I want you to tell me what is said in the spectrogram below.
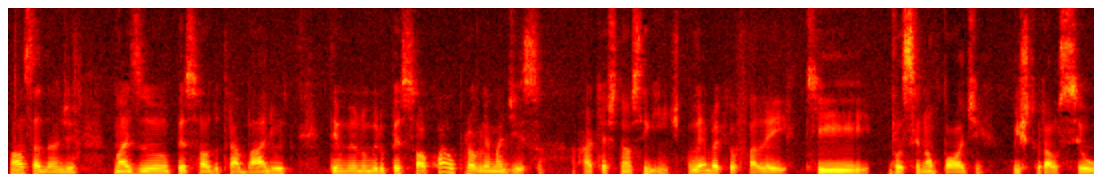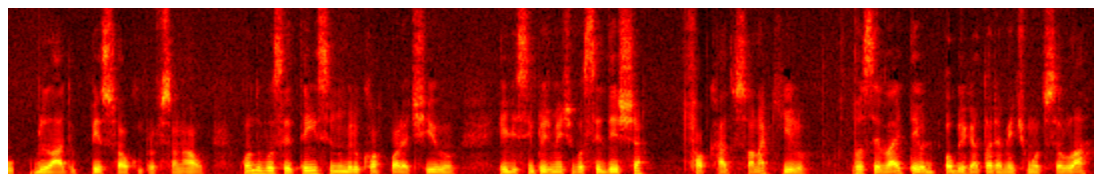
Nossa, Dandy, mas o pessoal do trabalho tem o meu número pessoal. Qual é o problema disso? A questão é o seguinte: lembra que eu falei que você não pode misturar o seu lado pessoal com profissional? Quando você tem esse número corporativo, ele simplesmente você deixa focado só naquilo. Você vai ter obrigatoriamente um outro celular?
